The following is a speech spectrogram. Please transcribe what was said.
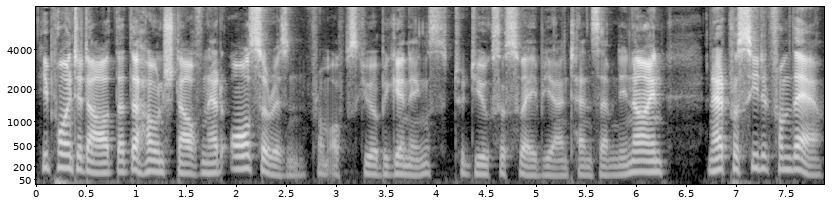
He pointed out that the Hohenstaufen had also risen from obscure beginnings to Dukes of Swabia in 1079 and had proceeded from there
